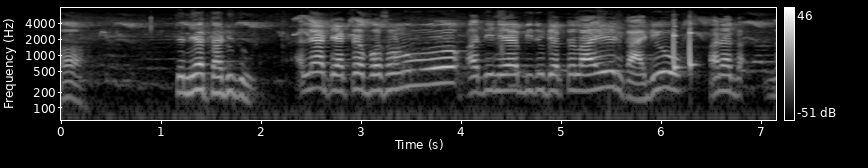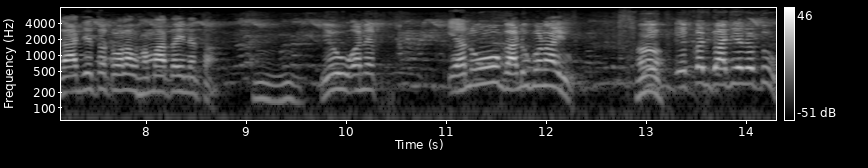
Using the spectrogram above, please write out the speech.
હા. તે નેટ કાઢ્યું હતું. એટલે આ ટ્રેક્ટર ફસણું અદીને બીજું ટ્રેક્ટર લાવીને કાઢ્યું અને ગાજે તો ટોલામાં હમાતાય નતા. એવું અને એનું ગાડું બનાવ્યું એક જ ગાજે હતું.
